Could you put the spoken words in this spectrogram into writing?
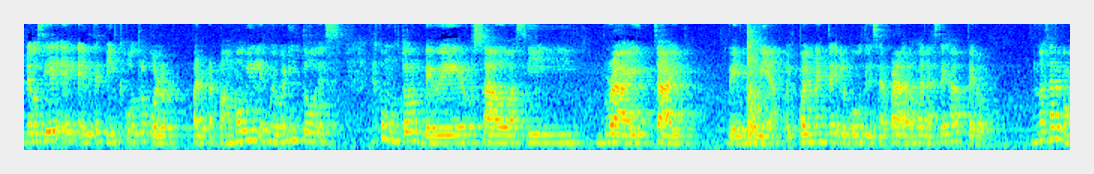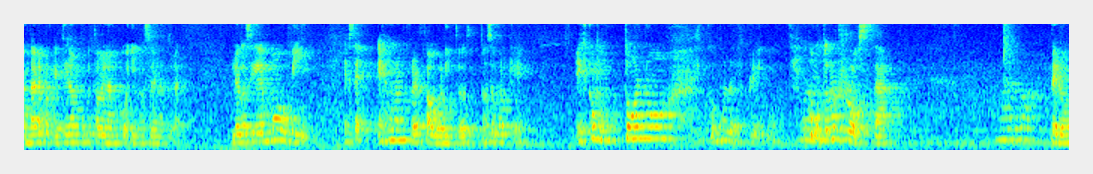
Luego sigue el LT Pink, otro color para el párpado móvil, es muy bonito, es, es como un tono bebé, rosado, así, bright type de novia. Igualmente lo puedo utilizar para debajo de la ceja, pero no es tan recomendable porque tira un poquito blanco y no se ve natural. Luego sigue Moby, ese es uno de mis colores favoritos, no sé por qué. Es como un tono, ¿cómo lo describo? Es como un tono rosa, pero,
